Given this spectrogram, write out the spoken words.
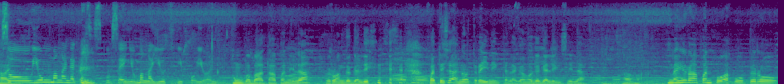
Ay. So, yung mga nag-assist po sa inyo, mga youth niyo po yun? Hmm, babata pa nila, pero ang gagaling. Opo. Pati sa ano, training talaga, magagaling sila. Oo. Nahirapan po ako, pero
